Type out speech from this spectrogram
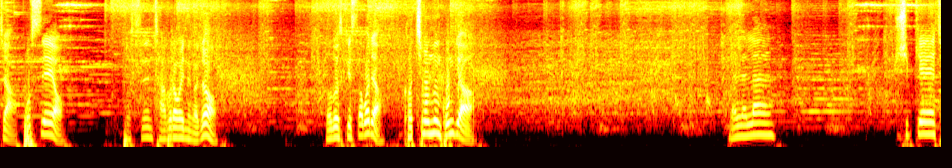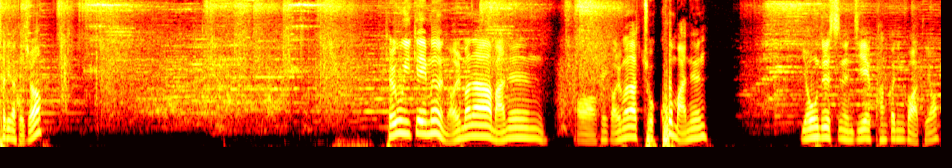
자, 보스예요. 보스는 잡으라고 있는 거죠? 너도 스킬 써버려. 거침없는 공격. 랄랄라. 쉽게 처리가 되죠? 결국 이 게임은 얼마나 많은 어 그러니까 얼마나 좋고 많은 영웅들을 쓰는지의 관건인 것 같아요.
